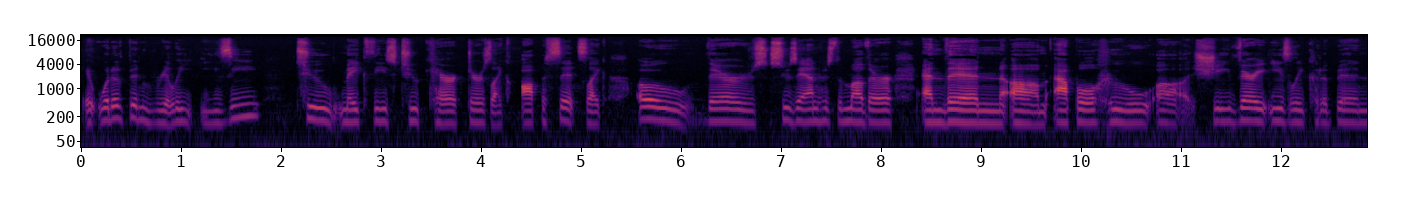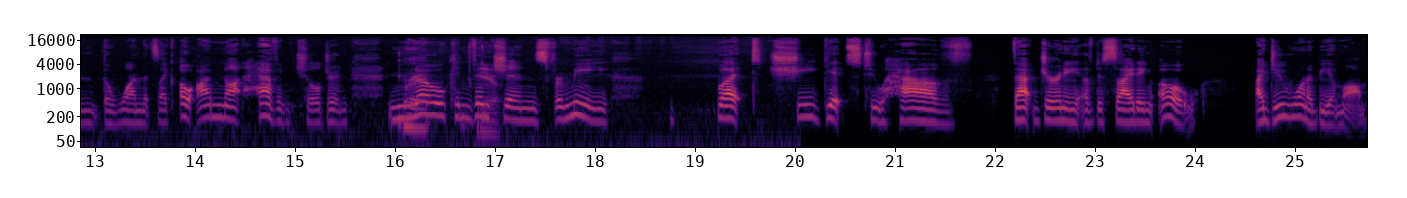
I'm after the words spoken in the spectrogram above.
it would have been really easy to make these two characters like opposites like oh there's suzanne who's the mother and then um, apple who uh, she very easily could have been the one that's like oh i'm not having children. No right. conventions yeah. for me. But she gets to have that journey of deciding oh i do want to be a mom.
